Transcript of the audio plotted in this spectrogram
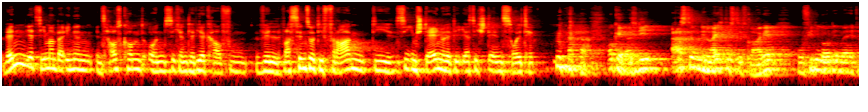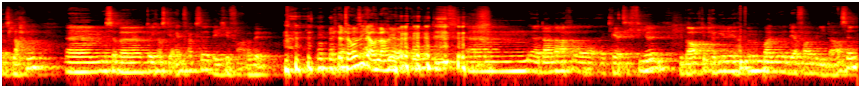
Wenn jetzt jemand bei Ihnen ins Haus kommt und sich ein Klavier kaufen will, was sind so die Fragen, die Sie ihm stellen oder die er sich stellen sollte? Okay, also die erste und die leichteste Frage, wo viele Leute immer etwas lachen, ähm, ist aber durchaus die einfachste, welche Farbe? ja, da muss ich auch lachen. ähm, äh, danach äh, erklärt sich viel. Gebrauchte Klaviere hat man nun mal nur in der Farbe, die da sind.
